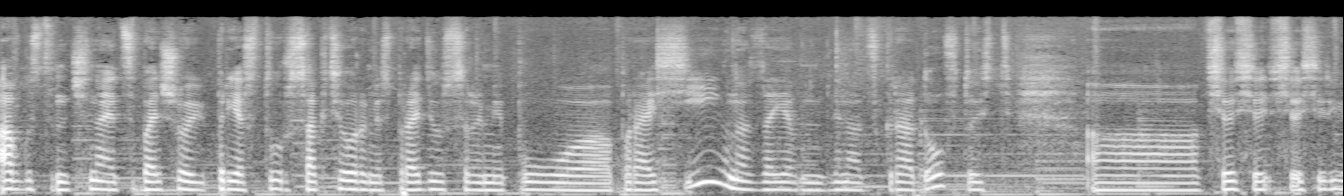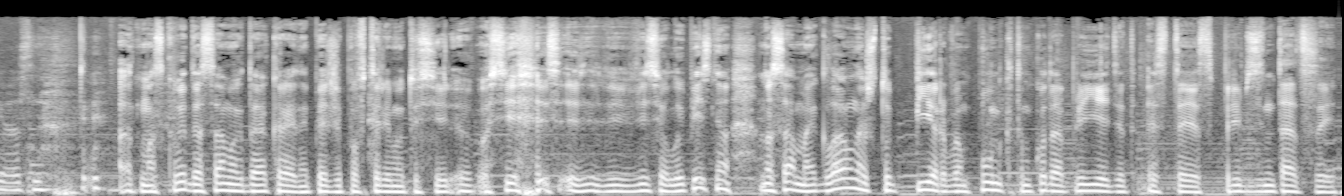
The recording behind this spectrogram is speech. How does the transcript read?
августа начинается большой пресс-тур с актерами, с продюсерами по, по России. У нас заявлено 12 городов, то есть все, все, все серьезно. От Москвы до самых до окраин. Опять же, повторим эту э, се- се- веселую песню. Но самое главное, что первым пунктом, куда приедет СТС при презентации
